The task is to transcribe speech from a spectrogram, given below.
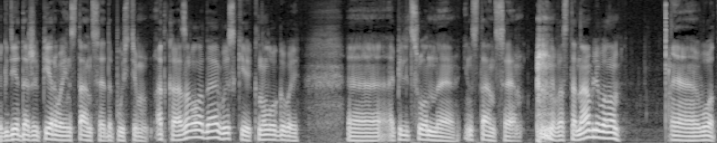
где даже первая инстанция, допустим, отказывала да, в иске к налоговой, э, апелляционная инстанция восстанавливала. Э, вот.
